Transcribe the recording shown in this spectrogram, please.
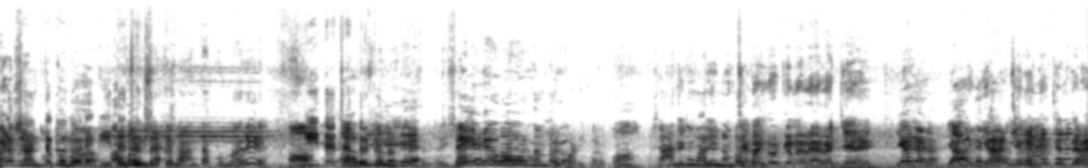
ಮೇಡಮ್ ಶಾಂತಕುಮಾರಿ ಗೀತಾ ಚಂದ್ರಕಲಾ. ಶಾಂತಕುಮಾರಿ? ಗೀತಾ ಚಂದ್ರಕಲಾ. ಬೇರೆ ನಂಬರ್ ಕೊಡಿ. ಶಾಂತಕುಮಾರಿ ನಂಬರ್ ನೋಡ್ಕೊಳಾರ ಯಾರಜ್ಜಿ ಹೇಳೋಣ. ಯಾರು ನಿನಗೆ ಯಾರು ಚೆನ್ನಾಗಿ ನೋಡ್ಕೊಂತಾರೆ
